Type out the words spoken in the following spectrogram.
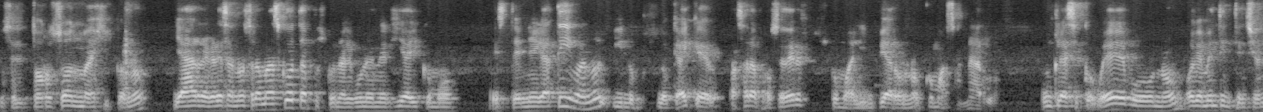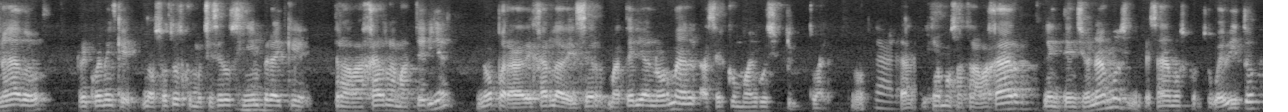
pues el torzón mágico, ¿no? Ya regresa nuestra mascota, pues con alguna energía ahí como este, negativa, ¿no? Y lo, lo que hay que pasar a proceder es pues, como a limpiarlo, ¿no? Como a sanarlo un clásico huevo, ¿no? Obviamente intencionado. Recuerden que nosotros como hechiceros siempre hay que trabajar la materia, ¿no? Para dejarla de ser materia normal, hacer como algo espiritual, ¿no? empezamos a trabajar, la intencionamos y empezamos con su huevito.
